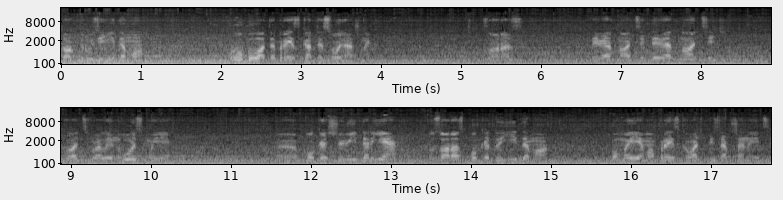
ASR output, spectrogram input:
Так, друзі, їдемо пробувати бризкати соняшник. Зараз 19.19, 20 хвилин 8. Е, Поки що вітер є, ну зараз поки доїдемо, помиємо прискувач після пшениці.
